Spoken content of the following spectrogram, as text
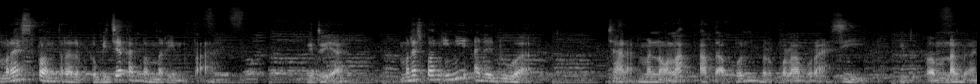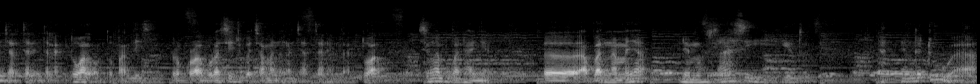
merespon terhadap kebijakan pemerintah gitu ya. Merespon ini ada dua cara menolak ataupun berkolaborasi gitu. Menang dengan cara-cara intelektual untuk otomatis berkolaborasi juga sama dengan cara-cara intelektual. Sehingga bukan hanya uh, apa namanya demonstrasi gitu. Dan yang kedua,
